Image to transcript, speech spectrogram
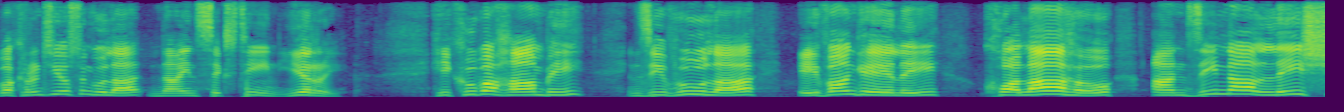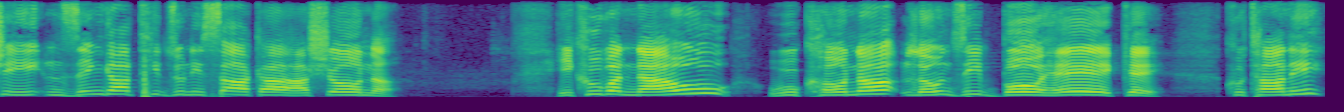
Vakrintio Sungula 9:16. Yiri. Hikuba hambi nzivula evangeli kwalaho anzina leishi nzinga tizunisaka hashona. Hikuba now wukona lonzi boheke. Kutani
